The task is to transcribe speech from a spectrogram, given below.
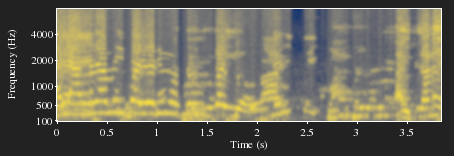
അല്ല അങ്ങനെ ഈ പരിപാടി മൊത്തം അയക്കണേ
